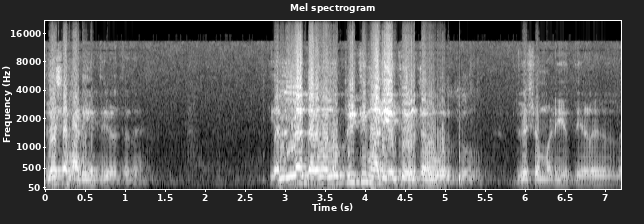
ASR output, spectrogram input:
ದ್ವೇಷ ಮಾಡಿ ಅಂತ ಹೇಳ್ತದೆ? ಎಲ್ಲ ಧರ್ಮನು ಪ್ರೀತಿ ಮಾಡಿ ಅಂತ ಹೇಳ್ತವೆ ಹೊರತು. ದ್ವೇಷ ಮಾಡಿ ಅಂತ ಹೇಳೋದಿಲ್ಲ.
